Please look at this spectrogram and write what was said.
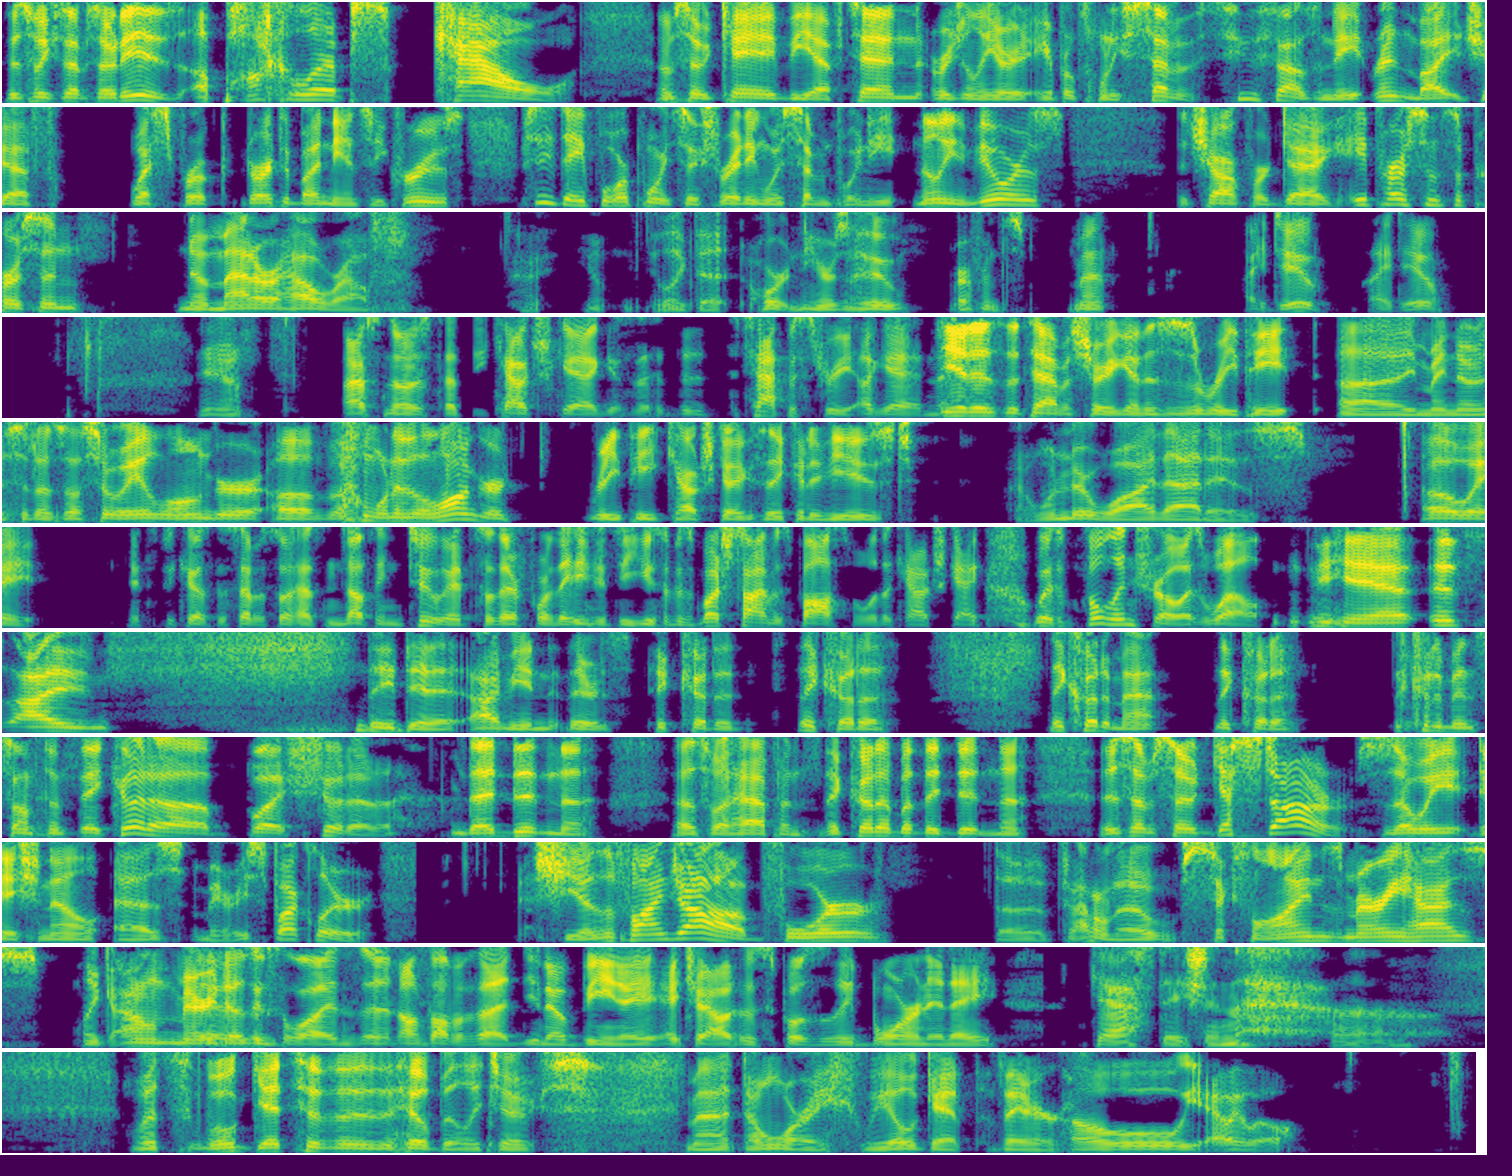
This week's episode is Apocalypse Cow. Episode KABF10, originally aired April 27th, 2008, written by Jeff Westbrook, directed by Nancy Kruse. Received a 4.6 rating with 7.8 million viewers. The chalkboard gag, a person's a person, no matter how Ralph. Right, You, you like that Horton Hears a Who reference, Matt? I do. I do. Yeah. I also noticed that the couch gag is the, the, the tapestry again. It is the tapestry again. This is a repeat. Uh, you may notice it is also a longer of one of the longer repeat couch gags they could have used. I wonder why that is. Oh wait, It's because this episode has nothing to it, so therefore they needed to use up as much time as possible with a couch gag, with full intro as well. yeah, it's I. They did it. I mean, there's it could have. They could have. They could have, Matt. They could have. It could have been something. They coulda, but shoulda. They didn't. Uh, that's what happened. They could have, but they didn't. Uh. This episode guest stars Zooey Deschanel as Mary Spuckler. She does a fine job for the I don't know six lines Mary has. Like I don't. Mary Yeah, doesn't. six lines, and on top of that, you know, being a, a child who's supposedly born in a gas station. Uh, Let's. We'll get to the hillbilly jokes, Matt. Don't worry. We'll get there. oh yeah, we will.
